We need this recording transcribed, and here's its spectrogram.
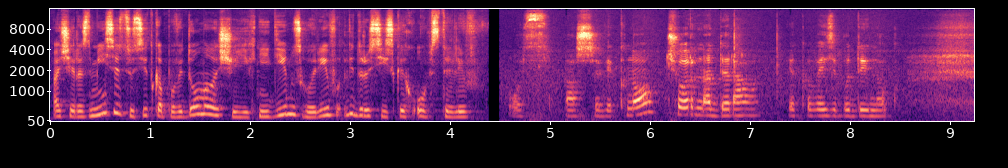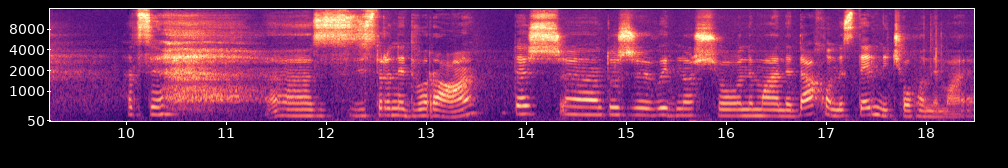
А через місяць сусідка повідомила, що їхній дім згорів від російських обстрілів. Ось наше вікно, чорна дира, як і весь будинок. А це е, зі сторони двора теж е, дуже видно, що немає ні даху, ні стель, нічого немає.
